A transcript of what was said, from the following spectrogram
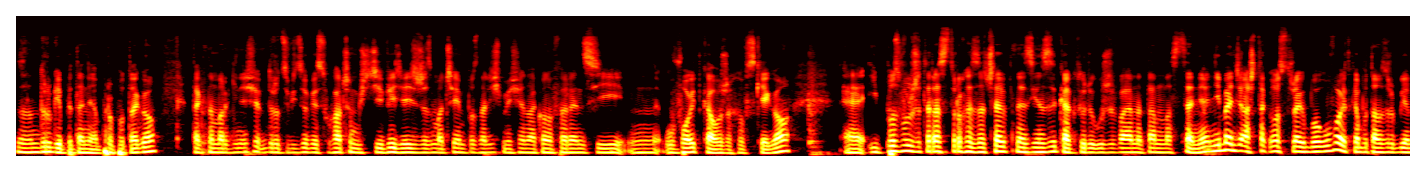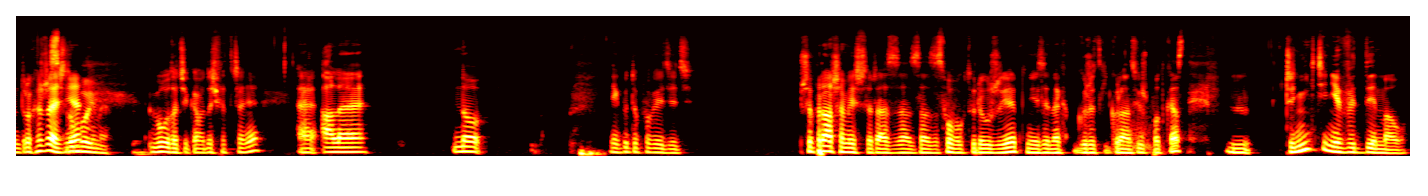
Zadam drugie pytanie a propos tego. Tak na marginesie, drodzy widzowie, słuchacze, musicie wiedzieć, że z Maciejem poznaliśmy się na konferencji mm, u Wojtka Orzechowskiego e, i pozwól, że teraz trochę zaczerpnę z języka, który używałem tam na scenie. Nie będzie aż tak ostro, jak było u Wojtka, bo tam zrobiłem trochę rzeźnie. Spróbujmy. Było to ciekawe doświadczenie. E, ale no, jakby to powiedzieć, przepraszam jeszcze raz za, za, za słowo, które użyję, to nie jest jednak Gorzycki Kolancjusz podcast. Mm, czy nikt cię nie wydymał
